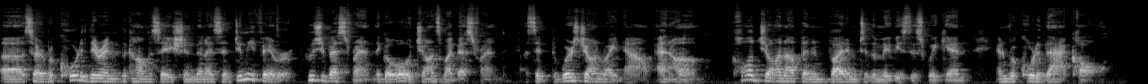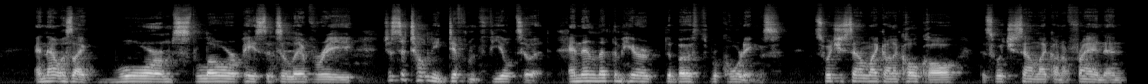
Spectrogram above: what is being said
Uh, so I recorded their end of the conversation. Then I said, do me a favor. Who's your best friend? They go, oh, John's my best friend. I said, where's John right now? At home. Called John up and invite him to the movies this weekend and recorded that call. And that was like warm, slower pace of delivery, just a totally different feel to it. And then let them hear the both recordings. This is what you sound like on a cold call. This is what you sound like on a friend. And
